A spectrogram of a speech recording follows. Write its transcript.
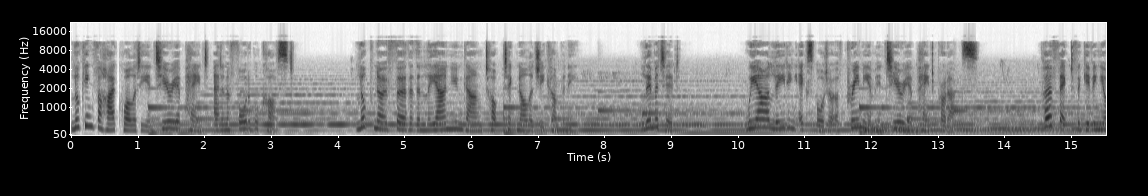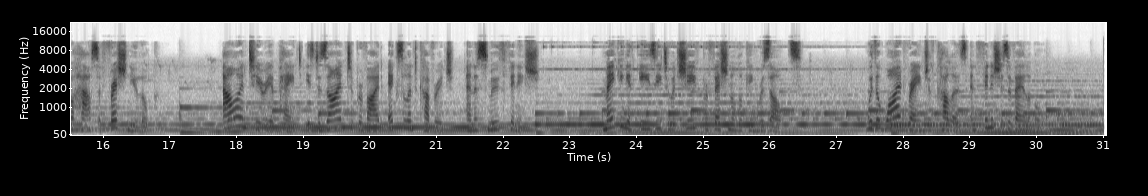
Looking for high-quality interior paint at an affordable cost? Look no further than Lianyungang Top Technology Company. Limited. We are a leading exporter of premium interior paint products. Perfect for giving your house a fresh new look. Our interior paint is designed to provide excellent coverage and a smooth finish, making it easy to achieve professional looking results with a wide range of colors and finishes available.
